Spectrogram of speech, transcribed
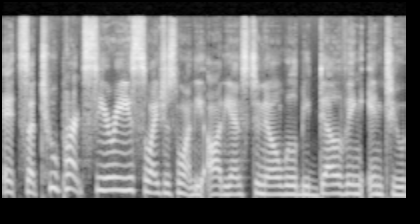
it's a two part series. So I just want the audience to know we'll be delving into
